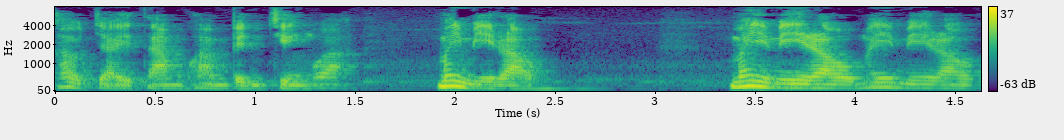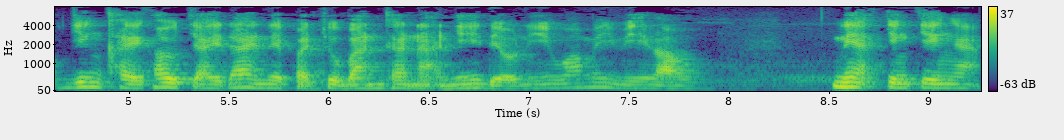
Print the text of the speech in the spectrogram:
เข้าใจตามความเป็นจริงว่า ไม่มีเรา ไม่มีเราไม่มีเรา ยิ่งใครเข้าใจได้ในปัจจุบันขณะนี้เดี๋ยวนี้ว่าไม่มีเรา เนี่ยจริงๆอะ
